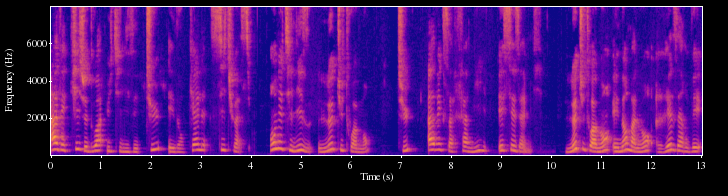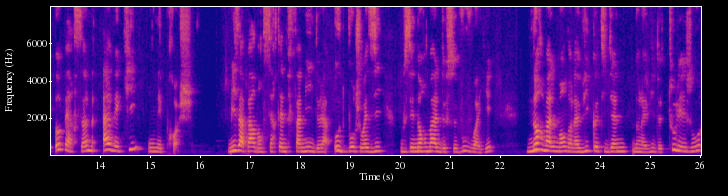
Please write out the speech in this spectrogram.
Avec qui je dois utiliser tu et dans quelle situation? On utilise le tutoiement tu avec sa famille et ses amis. Le tutoiement est normalement réservé aux personnes avec qui on est proche. Mis à part dans certaines familles de la haute bourgeoisie où c'est normal de se vouvoyer, normalement dans la vie quotidienne, dans la vie de tous les jours,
